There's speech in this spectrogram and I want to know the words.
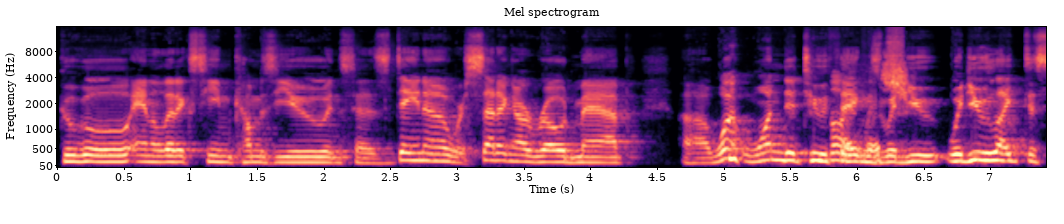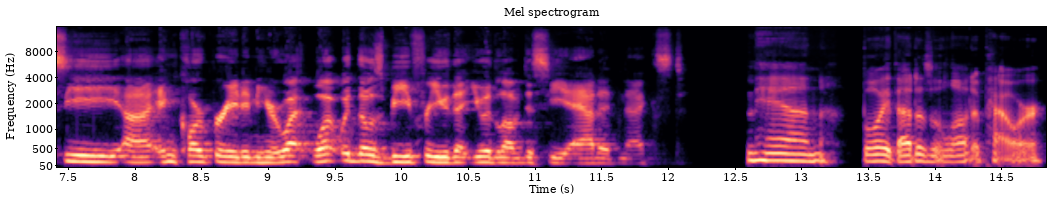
Google Analytics team comes to you and says, Dana, we're setting our roadmap. Uh, what one to two things would you would you like to see uh, incorporated in here? What what would those be for you that you would love to see added next? Man, Boy, that is a lot of power.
